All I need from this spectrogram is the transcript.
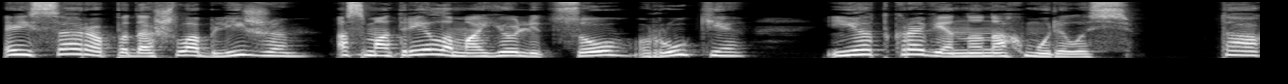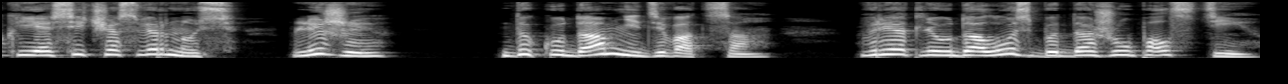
Эйсара подошла ближе, осмотрела мое лицо, руки и откровенно нахмурилась. «Так, я сейчас вернусь. Лежи». «Да куда мне деваться? Вряд ли удалось бы даже уползти».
